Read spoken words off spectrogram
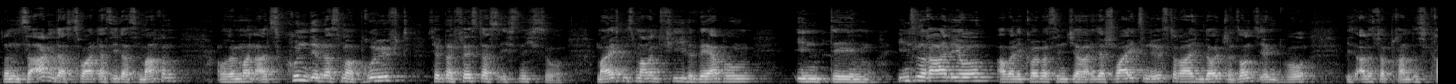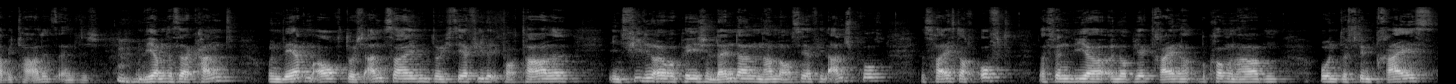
sondern sagen das zwar, dass sie das machen, aber wenn man als Kunde das mal prüft, stellt man fest, das ist nicht so. Meistens machen viele Werbung in dem Inselradio, aber die Käufer sind ja in der Schweiz, in Österreich, in Deutschland, sonst irgendwo, ist alles verbranntes Kapital letztendlich. Mhm. Wir haben das erkannt und werben auch durch Anzeigen, durch sehr viele Portale in vielen europäischen Ländern und haben auch sehr viel Anspruch. Das heißt auch oft, dass wenn wir ein Objekt reinbekommen haben und das stimmt Preis,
